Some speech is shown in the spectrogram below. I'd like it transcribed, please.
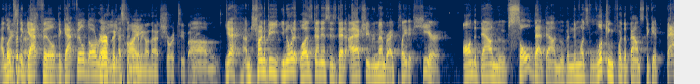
I look nice for the match. gap fill. The gap filled already. Perfect yesterday. timing on that short too, buddy. Um, yeah, I'm trying to be. You know what it was, Dennis? Is that I actually remember I played it here on the down move, sold that down move, and then was looking for the bounce to get back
